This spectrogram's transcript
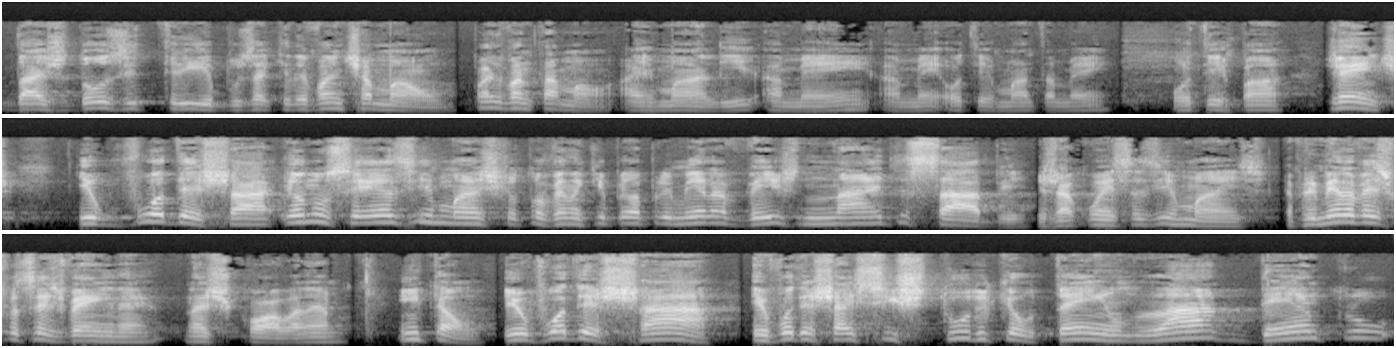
das doze tribos aqui? Levante a mão. Pode levantar a mão. A irmã ali, amém, amém. Outra irmã também, outra irmã. Gente, eu vou deixar, eu não sei as irmãs que eu estou vendo aqui pela primeira vez, Naide sabe. Eu já conheço as irmãs. É a primeira vez que vocês vêm, né, na escola, né? Então, eu vou deixar, eu vou deixar esse estudo que eu tenho lá dentro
